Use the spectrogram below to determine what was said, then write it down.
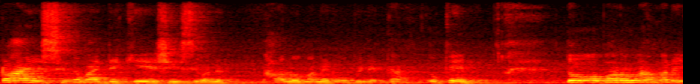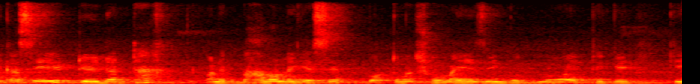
প্রায় সিনেমায় দেখে এসেছি অনেক ভালো মানের অভিনেতা। ওকে? তো ওভারঅল আমার এই কাছে এই ট্রেলারটা অনেক ভালো লেগেছে। বর্তমান সময়ে যে নয় থেকে কি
